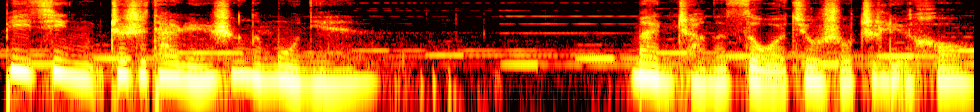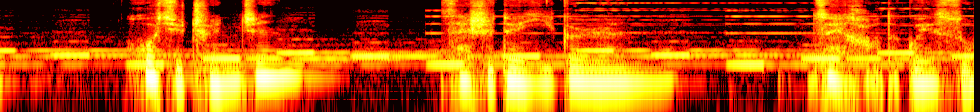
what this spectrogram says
毕竟这是他人生的暮年。漫长的自我救赎之旅后，或许纯真，才是对一个人最好的归宿。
